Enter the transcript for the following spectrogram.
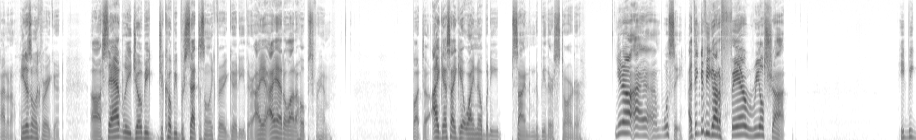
I don't know. He doesn't look very good. Uh, sadly, Joby Jacoby Brissett doesn't look very good either. I I had a lot of hopes for him, but uh, I guess I get why nobody signed him to be their starter. You know, I, I we'll see. I think if he got a fair, real shot, he'd be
